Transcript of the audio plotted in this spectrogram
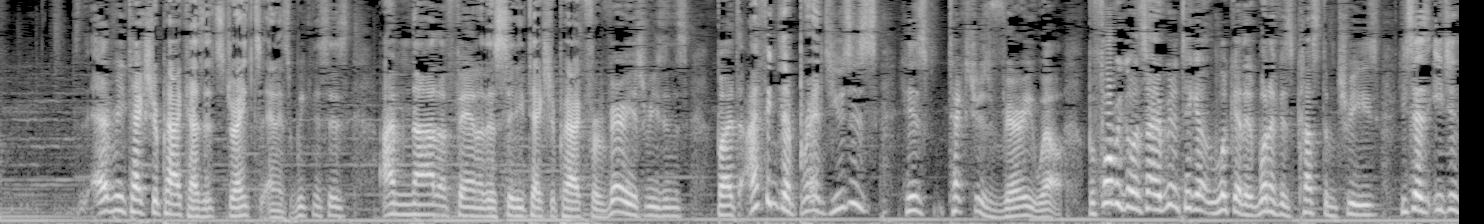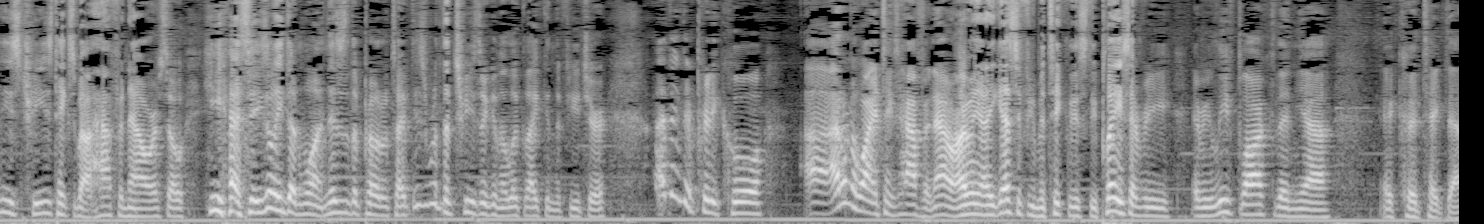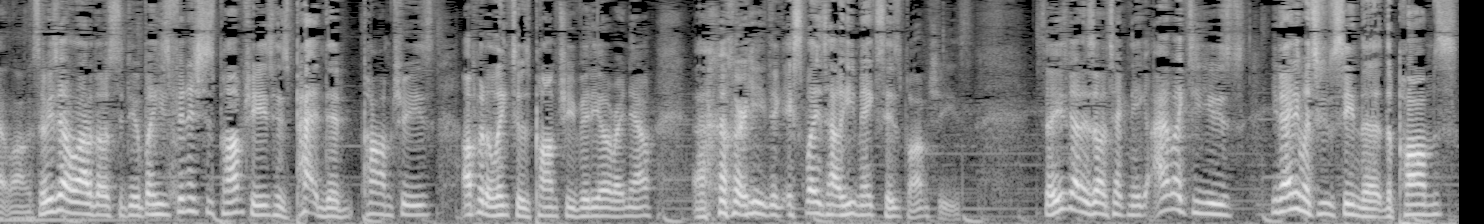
every texture pack has its strengths and its weaknesses. I'm not a fan of this city texture pack for various reasons, but I think that Brent uses his textures very well. Before we go inside, we're going to take a look at one of his custom trees. He says each of these trees takes about half an hour, so he has he's only done one. This is the prototype. These are what the trees are going to look like in the future. I think they're pretty cool. Uh, I don't know why it takes half an hour. I mean, I guess if you meticulously place every every leaf block, then yeah, it could take that long. So he's got a lot of those to do, but he's finished his palm trees, his patented palm trees. I'll put a link to his palm tree video right now, uh, where he explains how he makes his palm trees. So he's got his own technique. I like to use, you know, anyone who's seen the the palms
